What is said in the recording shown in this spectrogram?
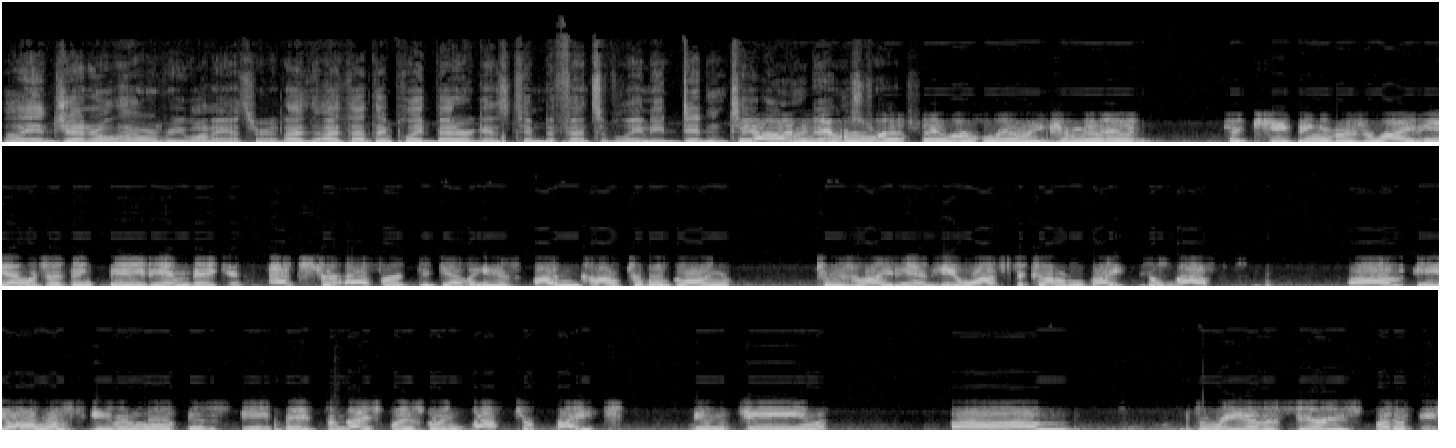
Well, in general, however you want to answer it, I, I thought they played better against him defensively, and he didn't take yeah, over I mean they down the were re- stretch. they were really committed to keeping him his right hand, which I think made him make an extra effort to get. He is uncomfortable going to his right hand. He wants to come right to left. Um, he almost even will is he made some nice plays going left to right in game um, three of the series. But if he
